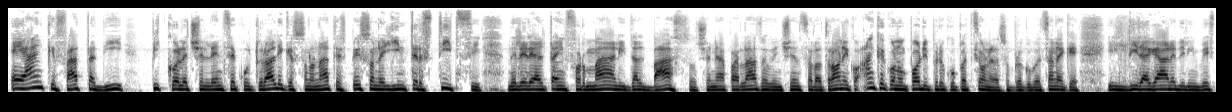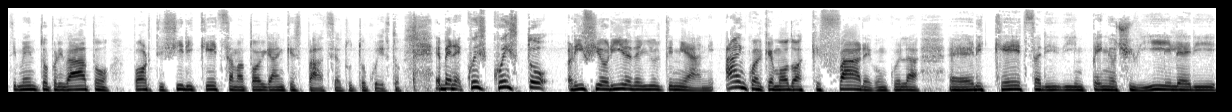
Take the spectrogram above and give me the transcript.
è anche fatta di piccole eccellenze culturali che sono nate spesso negli interstizi, nelle realtà informali, dal basso, ce ne ha parlato Vincenzo Latronico, anche con un po' di preoccupazione, la sua preoccupazione è che il dilagare dell'investimento privato porti sì ricchezza ma tolga anche spazio a tutto questo. Ebbene, questo rifiorire degli ultimi anni ha in qualche modo a che fare con quella eh, ricchezza di, di, impegno civile, di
